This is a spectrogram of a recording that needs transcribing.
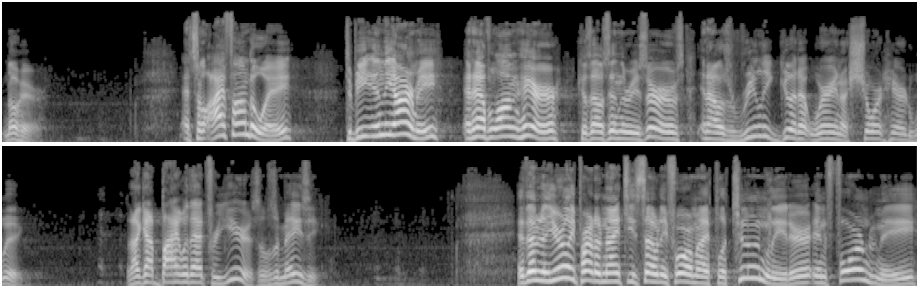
no hair. And so, I found a way to be in the Army and have long hair because I was in the reserves, and I was really good at wearing a short haired wig. And I got by with that for years. It was amazing. And then in the early part of 1974, my platoon leader informed me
